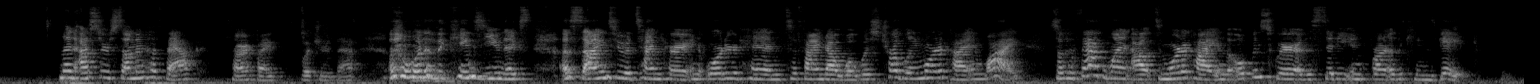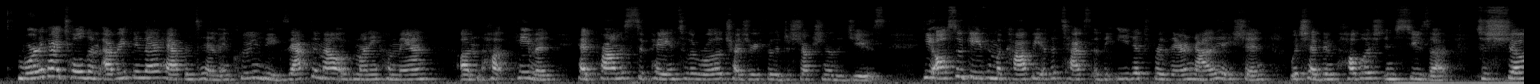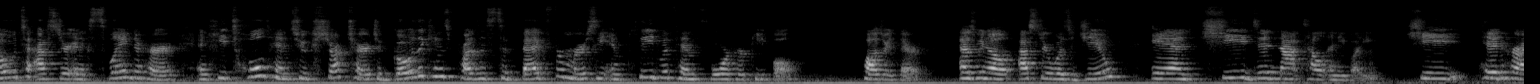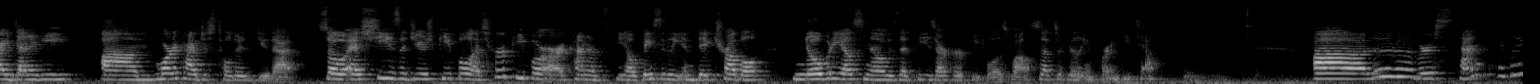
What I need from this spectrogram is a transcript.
Then Esther summoned Hathach, sorry if I butchered that, one of the king's eunuchs assigned to attend her, and ordered him to find out what was troubling Mordecai and why. So Hathach went out to Mordecai in the open square of the city in front of the king's gate. Mordecai told him everything that had happened to him, including the exact amount of money Haman, um, Haman had promised to pay into the royal treasury for the destruction of the Jews. He also gave him a copy of the text of the edict for their annihilation, which had been published in Susa, to show to Esther and explain to her. And he told him to instruct her to go to the king's presence to beg for mercy and plead with him for her people. Pause right there. As we know, Esther was a Jew, and she did not tell anybody she hid her identity. Um, Mordecai just told her to do that. So as she's a Jewish people, as her people are kind of, you know, basically in big trouble, nobody else knows that these are her people as well. So that's a really important detail. Uh, verse 10, I believe.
